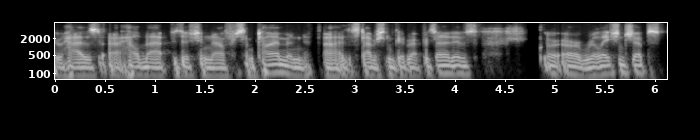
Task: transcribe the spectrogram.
who has uh, held that position now for some time and uh, has established some good representatives or, or relationships.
